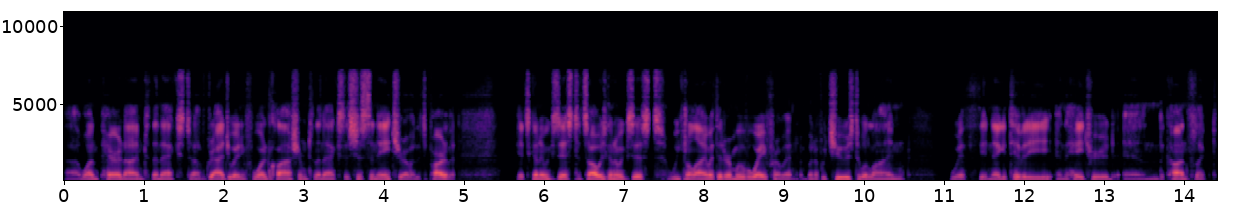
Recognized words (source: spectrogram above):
uh, one paradigm to the next, of graduating from one classroom to the next. It's just the nature of it. It's part of it. It's going to exist. It's always going to exist. We can align with it or move away from it. But if we choose to align with the negativity and the hatred and the conflict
